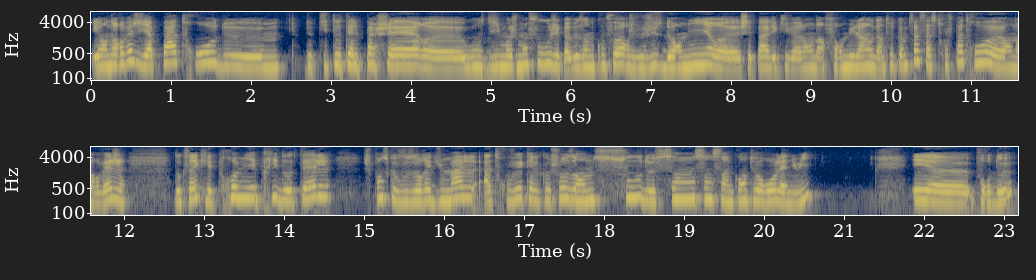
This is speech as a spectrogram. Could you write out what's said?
Et en Norvège, il n'y a pas trop de, de petits hôtels pas chers euh, où on se dit moi je m'en fous, j'ai pas besoin de confort, je veux juste dormir, euh, je sais pas, l'équivalent d'un Formule 1 ou d'un truc comme ça, ça se trouve pas trop euh, en Norvège. Donc c'est vrai que les premiers prix d'hôtel, je pense que vous aurez du mal à trouver quelque chose en dessous de 100-150 euros la nuit. Et pour deux.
